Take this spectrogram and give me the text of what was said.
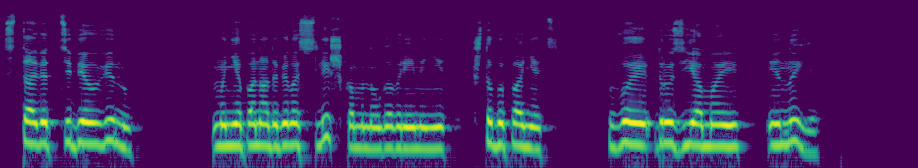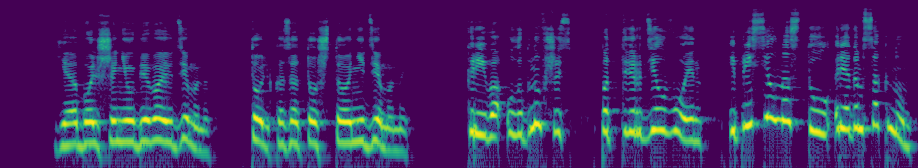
ставят тебе в вину. Мне понадобилось слишком много времени, чтобы понять. Вы, друзья мои, иные. Я больше не убиваю демонов, только за то, что они демоны. Криво улыбнувшись, подтвердил воин и присел на стул рядом с окном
